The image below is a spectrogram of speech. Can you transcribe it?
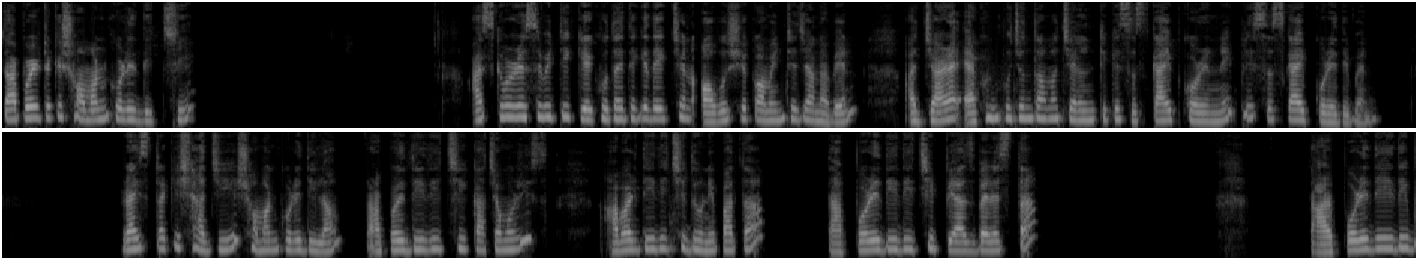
তারপর এটাকে সমান করে দিচ্ছি। আজকের রেসিপিটি কে কোথায় থেকে দেখছেন অবশ্যই কমেন্টে জানাবেন। আর যারা এখন পর্যন্ত আমার চ্যানেলটিকে সাবস্ক্রাইব করেননি প্লিজ সাবস্ক্রাইব করে দিবেন। রাইসটাকে সাজিয়ে সমান করে দিলাম। তারপরে দিয়ে দিচ্ছি কাঁচামরিচ, আবার দিয়ে দিচ্ছি ধনে পাতা, তারপরে দিয়ে দিচ্ছি পেঁয়াজ বেরেস্তা। তারপরে দিয়ে দিব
